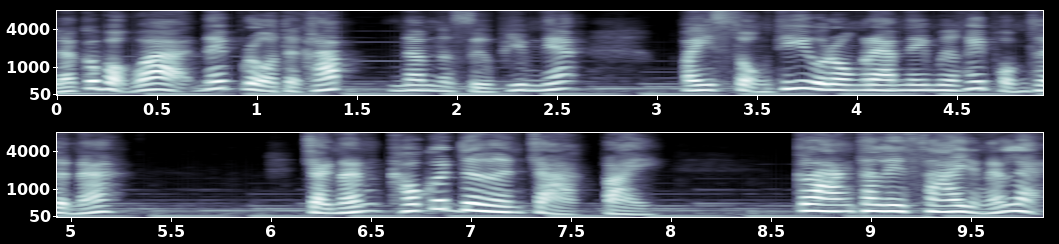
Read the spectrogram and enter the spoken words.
แล้วก็บอกว่าได้โปรดเถอะครับนำหนังสือพิมพ์เนี้ยไปส่งที่โรงแรมในเมืองให้ผมเถอะนะ จากนั้นเขาก็เดินจากไป กลางทะเลทรายอย่างนั้นแหละ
